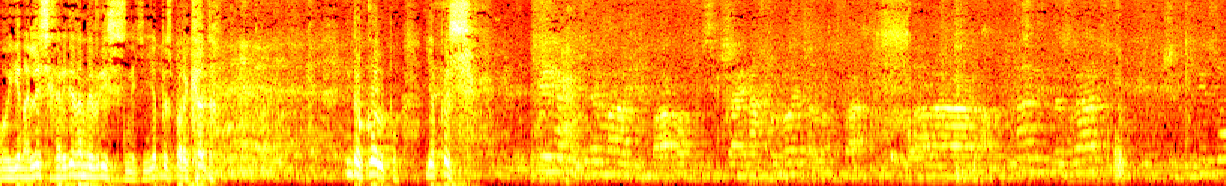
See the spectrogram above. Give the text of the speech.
Ο, για να λες συγχαρητήρια θα με βρεις συνέχεια. Για πες παρακάτω. είναι το κόλπο. Για πες. Και για το θέμα του Πάπα φυσικά είναι αυτονόητα όλα αυτά. Αλλά από την άλλη πλευρά ξεκινήσω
